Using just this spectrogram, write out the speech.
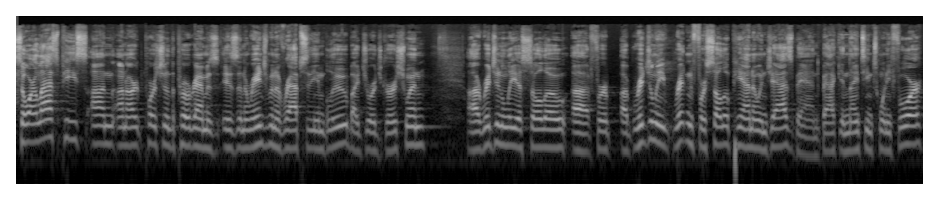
So our last piece on, on our portion of the program is, is an arrangement of Rhapsody in Blue by George Gershwin, uh, originally a solo uh, for originally written for solo piano and jazz band back in 1924,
